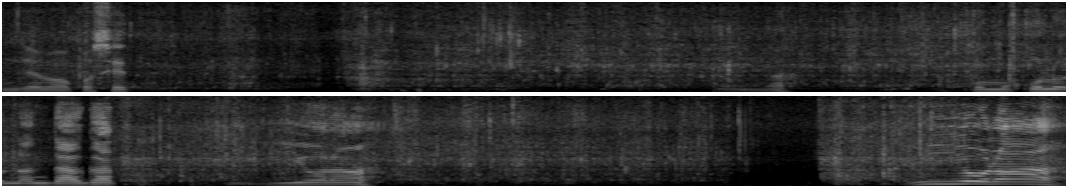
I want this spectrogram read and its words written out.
Yan mga pusit. Kumukulo na dagat. Yun na. Yun na.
